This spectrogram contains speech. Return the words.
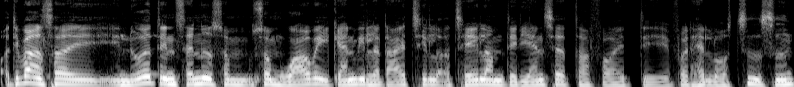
Og det var altså øh, noget af den sandhed, som, som Huawei gerne ville have dig til at tale om, det de ansatte der for et, øh, for et halvt års tid siden.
